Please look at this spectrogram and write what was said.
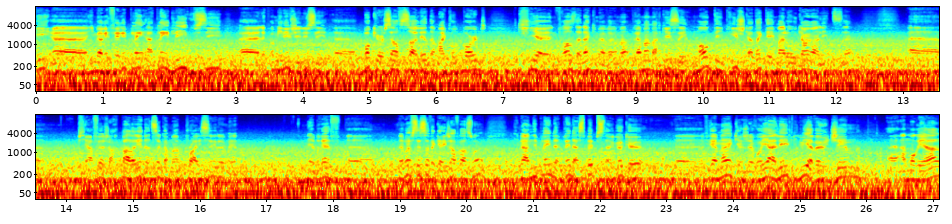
Et euh, il m'a référé plein, à plein de livres aussi. Euh, le premier livre que j'ai lu, c'est euh, Book Yourself Solid de Michael Port, qui a une phrase dedans qui m'a vraiment, vraiment marqué, c'est « Monte tes prix jusqu'à temps que tu mal au cœur en les disant. Puis en fait, j'en reparlerai de ça, comment pricer, là, mais, mais bref, mais bref, c'est ça. Fait Jean-François, il m'a amené plein, de, plein d'aspects, puis c'est un gars que vraiment que je voyais aller, puis lui, il avait un gym à Montréal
